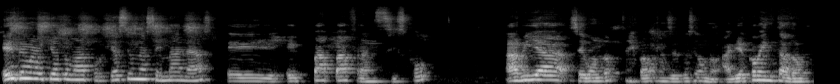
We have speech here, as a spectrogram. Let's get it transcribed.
Este tema lo quiero tomar porque hace unas semanas eh, el Papa Francisco había, segundo, el Papa Francisco II, había comentado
